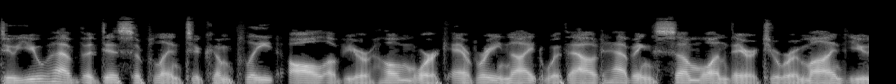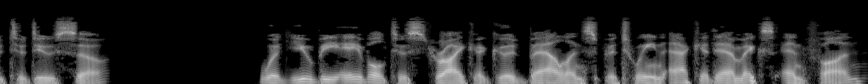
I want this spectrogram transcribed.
Do you have the discipline to complete all of your homework every night without having someone there to remind you to do so? Would you be able to strike a good balance between academics and fun?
